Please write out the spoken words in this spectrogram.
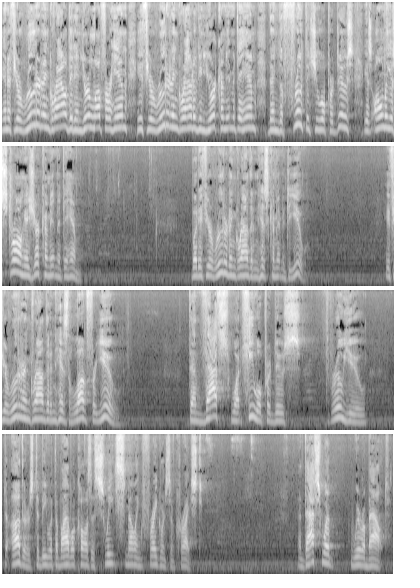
And if you're rooted and grounded in your love for Him, if you're rooted and grounded in your commitment to Him, then the fruit that you will produce is only as strong as your commitment to Him. But if you're rooted and grounded in His commitment to you, if you're rooted and grounded in His love for you, then that's what He will produce through you to others to be what the Bible calls a sweet smelling fragrance of Christ. And that's what we're about.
